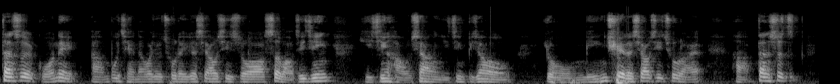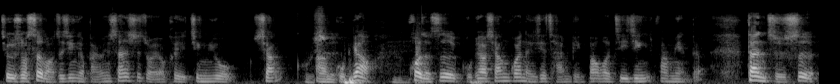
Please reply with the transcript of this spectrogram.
但是国内啊，目前的话就出了一个消息，说社保基金已经好像已经比较。有明确的消息出来啊，但是就是说，社保资金有百分之三十左右可以进入相啊股票，或者是股票相关的一些产品，包括基金方面的。但只是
